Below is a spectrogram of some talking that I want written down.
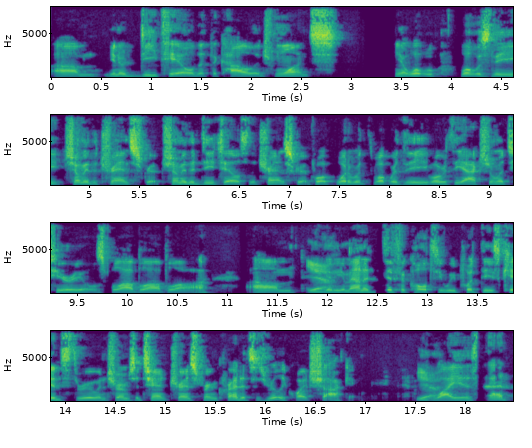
um, you know detail that the college wants. You know what? What was the? Show me the transcript. Show me the details of the transcript. What what were what were the what were the actual materials? Blah blah blah. Um, yeah. You know, the amount of difficulty we put these kids through in terms of tra- transferring credits is really quite shocking. Yeah. Why is that?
